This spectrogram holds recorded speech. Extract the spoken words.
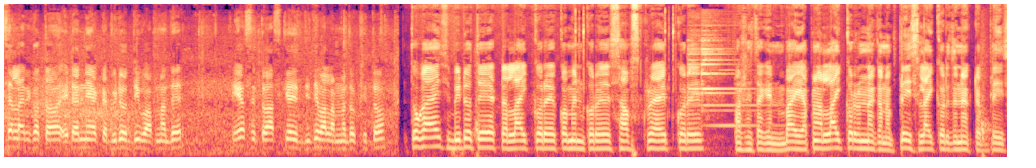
স্যালারি কত, এটা নিয়ে একটা ভিডিও দিব আপনাদের। ঠিক আছে? তো আজকে দিতে পারলাম না দুঃখিত। তো গাইস ভিডিওতে একটা লাইক করে কমেন্ট করে সাবস্ক্রাইব করে পাশে থাকেন। ভাই, আপনারা লাইক করেন না কেন? প্লিজ লাইক করে দেন একটা প্লিজ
